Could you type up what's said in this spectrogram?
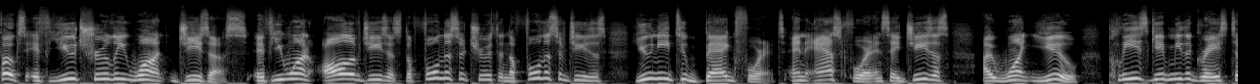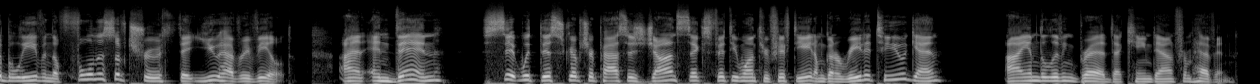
folks, if you truly want Jesus, if you want all of Jesus, the fullness of truth and the fullness of Jesus, you need to beg for it and ask for it and say, Jesus, I want you. Please give me the grace to believe in the fullness of truth that you have revealed. And, and then sit with this scripture passage, John 6, 51 through 58. I'm going to read it to you again. I am the living bread that came down from heaven.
